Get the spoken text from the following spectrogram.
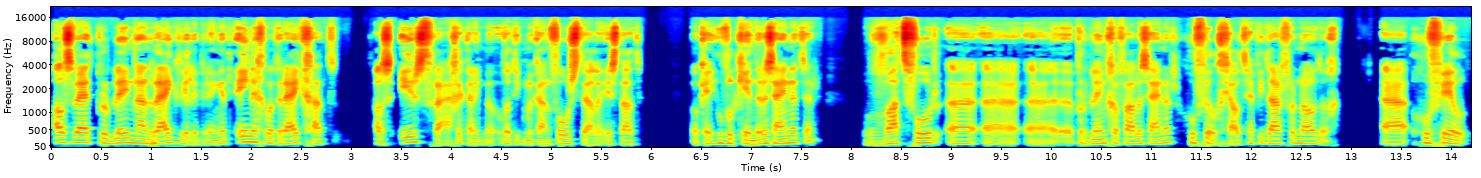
Als wij het probleem naar het Rijk willen brengen, het enige wat Rijk gaat als eerst vragen, kan ik wat ik me kan voorstellen, is dat, oké, hoeveel kinderen zijn het er? Wat voor uh, uh, uh, probleemgevallen zijn er? Hoeveel geld heb je daarvoor nodig? hoeveel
